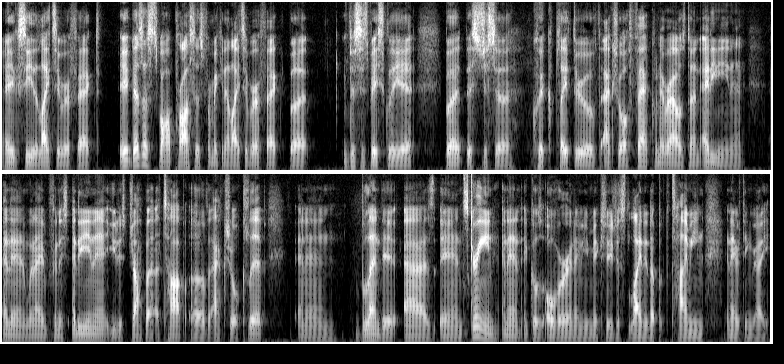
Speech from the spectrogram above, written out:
And you can see the lightsaber effect. It does a small process for making a lightsaber effect but this is basically it. But this is just a quick playthrough of the actual effect whenever I was done editing it. And then when I finish editing it, you just drop it atop of the actual clip and then blend it as in screen and then it goes over and then you make sure you just line it up with the timing and everything right.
